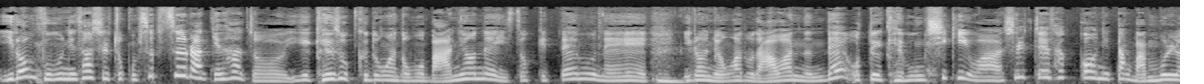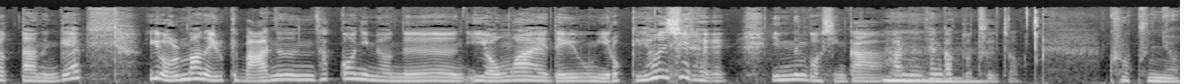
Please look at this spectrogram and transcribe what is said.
이런 부분이 사실 조금 씁쓸하긴 하죠. 이게 계속 그동안 너무 만연해 있었기 때문에 음. 이런 영화도 나왔는데 어떻게 개봉 시기와 실제 사건이 딱 맞물렸다는 게 이게 얼마나 이렇게 많은 사건이면은 이 영화의 내용이 이렇게 현실에 있는 것인가 하는 음. 생각도 들죠. 그렇군요.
